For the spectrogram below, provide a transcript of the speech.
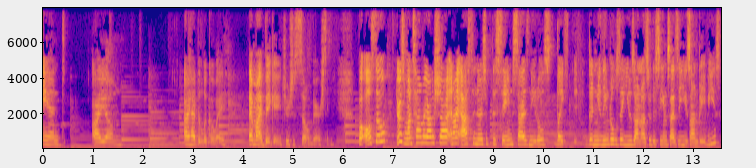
and I um I had to look away at my big age, which is so embarrassing. But also, there's one time I got a shot and I asked the nurse if the same size needles, like the needles they use on us, are the same size they use on babies.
